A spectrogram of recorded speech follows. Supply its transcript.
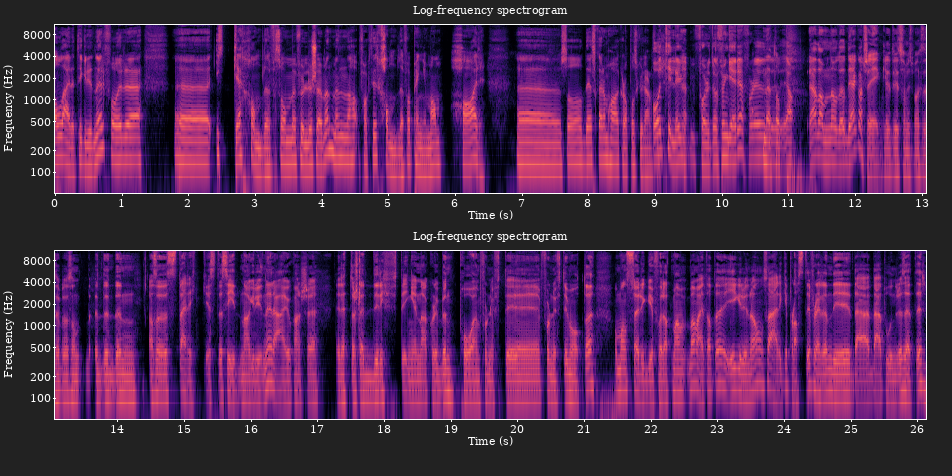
all ære til Grüner for ikke handle som fulle sjømenn, men faktisk handle for penger man har. Eh, så det skal de ha klapp på skulderen for. Og i tillegg får det til å fungere. Det, Nettopp. Ja. ja da, men det er kanskje egentlig litt sånn, hvis man skal se på det sånn den, den, altså den sterkeste siden av Gryner er jo kanskje rett og slett driftingen av klubben på en fornuftig, fornuftig måte. Og man sørger for at man, man vet at det, i Grünerhallen så er det ikke plass til flere enn de Det er, det er 200 seter.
